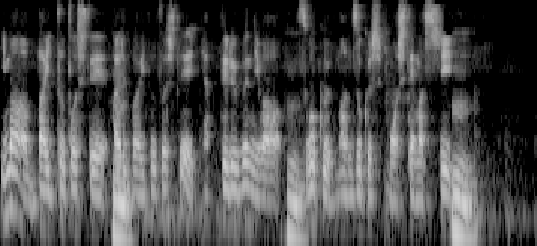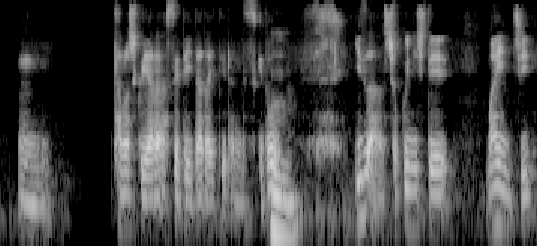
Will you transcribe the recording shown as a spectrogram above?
今はバイトとしてうん。アルバイトとしてやってる分にはうん。すごく満足しもしてますしう、ん。うん楽しくやらせていただいてるんですけど、うん。いざ職にして毎日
